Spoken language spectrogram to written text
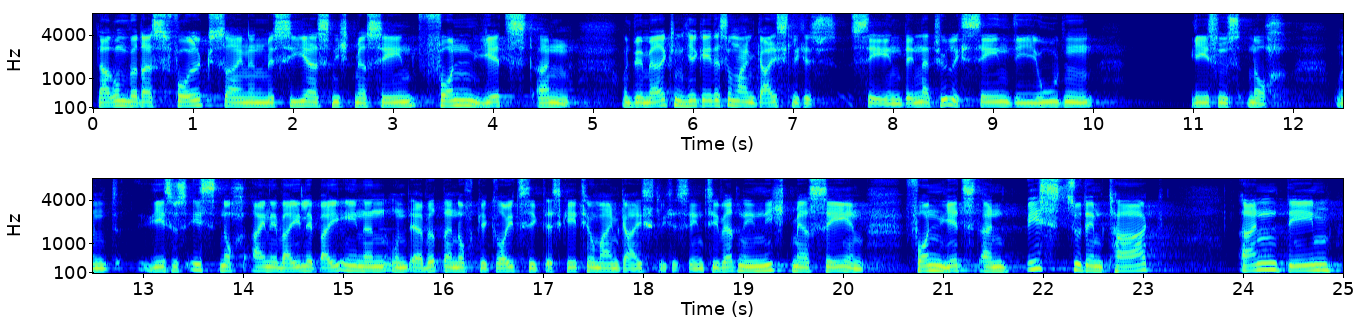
Darum wird das Volk seinen Messias nicht mehr sehen von jetzt an. Und wir merken, hier geht es um ein geistliches Sehen, denn natürlich sehen die Juden Jesus noch. Und Jesus ist noch eine Weile bei ihnen und er wird dann noch gekreuzigt. Es geht hier um ein geistliches Sehen. Sie werden ihn nicht mehr sehen von jetzt an bis zu dem Tag, an dem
